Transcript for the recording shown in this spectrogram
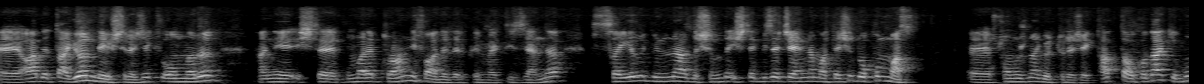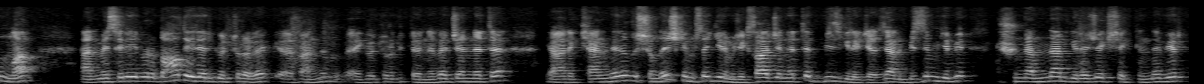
e, adeta yön değiştirecek ve onları hani işte bunlar hep Kur'an'ın ifadeleri kıymetli izleyenler sayılı günler dışında işte bize cehennem ateşi dokunmaz e, sonucuna götürecek. Hatta o kadar ki bunlar yani meseleyi böyle daha da ileri götürerek efendim e, götürdüklerini ve cennete yani kendileri dışında hiç kimse girmeyecek. Sadece cennete biz gireceğiz. Yani bizim gibi düşünenler girecek şeklinde bir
